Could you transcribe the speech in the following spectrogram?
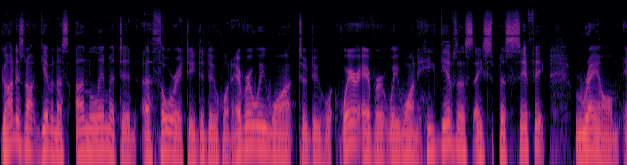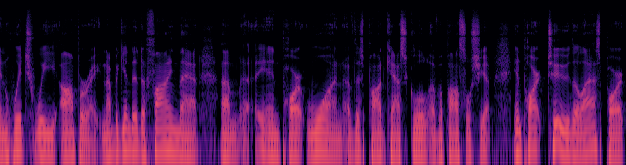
God has not given us unlimited authority to do whatever we want, to do wherever we want. He gives us a specific realm in which we operate. And I begin to define that um, uh, in part one of this podcast, School of Apostleship. In part two, the last part,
